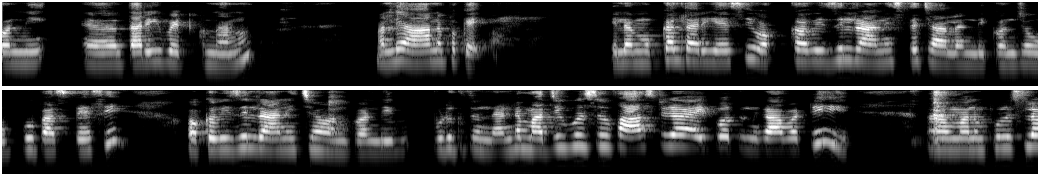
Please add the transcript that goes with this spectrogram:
కొన్ని తరిగి పెట్టుకున్నాను. మళ్ళీ ఆనపకాయ. ఇలా ముక్కలు తరిగేసి ఒక్క విజిల్ రానిస్తే చాలండి. కొంచెం ఉప్పు పసిపేసి ఒక విజిల్ రాణించాం అనుకోండి ఉడుకుతుంది. అంటే మజ్జిగ పులుసు ఫాస్ట్గా అయిపోతుంది కాబట్టి మనం పులుసులో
